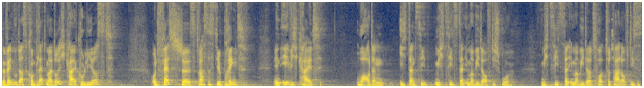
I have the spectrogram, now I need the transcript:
Weil wenn du das komplett mal durchkalkulierst und feststellst, was es dir bringt in Ewigkeit, wow, dann, ich, dann zieht, mich zieht es dann immer wieder auf die Spur. Mich zieht es dann immer wieder to total auf dieses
